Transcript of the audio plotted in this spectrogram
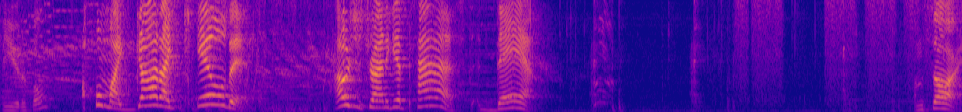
Beautiful. Oh my god, I killed it! I was just trying to get past. Damn. I'm sorry.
